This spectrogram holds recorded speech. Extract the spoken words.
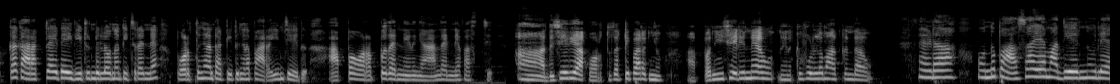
ഒക്കെ കറക്റ്റായിട്ട് എഴുതിയിട്ടുണ്ടല്ലോ എന്ന് ടീച്ചർ എന്നെ പുറത്ത് ഞാൻ തട്ടിയിട്ട് ഇങ്ങനെ പറയും ചെയ്തു. അപ്പോൾ ഉറപ്പ് തന്നെയാണ് ഞാൻ തന്നെ ഫസ്റ്റ് ആ അത് ശരിയാ. പുറത്ത് തട്ടി പറഞ്ഞു. അപ്പോൾ നീ ശരി നിനക്ക് ഫുള്ള് മാർക്ക് ഉണ്ടാവും എടാ ഒന്ന് പാസ്സായാൽ മതിയായിരുന്നുല്ലേ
